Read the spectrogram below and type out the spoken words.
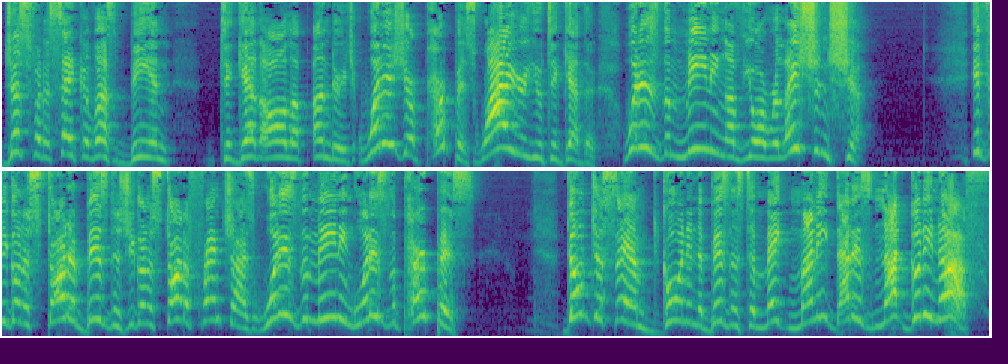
just for the sake of us being together all up under each. What is your purpose? Why are you together? What is the meaning of your relationship? If you're going to start a business, you're going to start a franchise, what is the meaning? What is the purpose? Don't just say I'm going into business to make money. That is not good enough.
